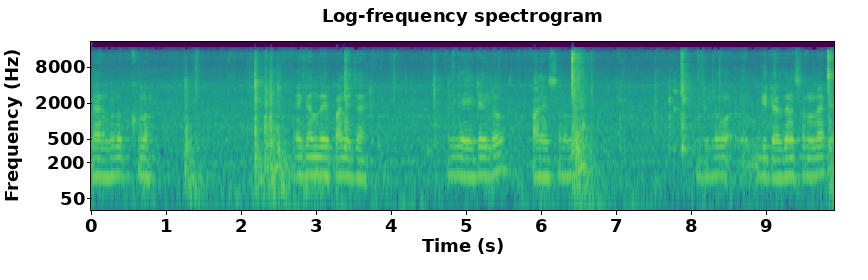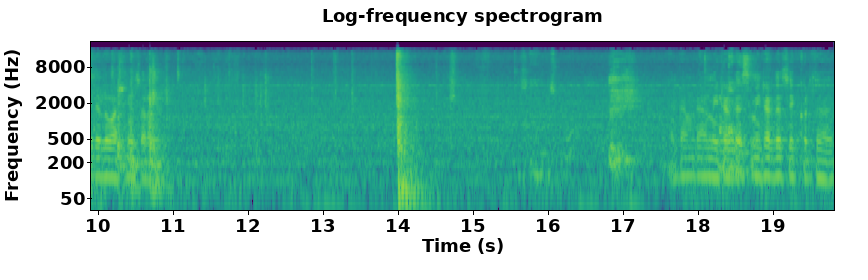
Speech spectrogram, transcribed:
লাইনগুলো খোলো। এখান দিয়ে পানি যায়। এটা হলো পানির সলনাইট এটা হলো ডিটারজেন্ট সলনাইট এটা হলো ওয়াশিং সলনাইট এটা আমরা মিটার মিটার দিয়ে চেক করতে হয়।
